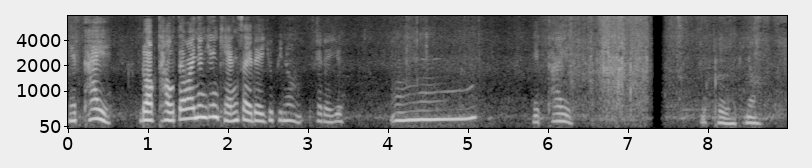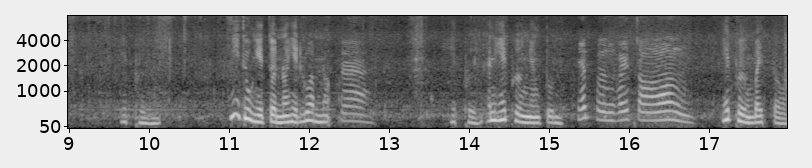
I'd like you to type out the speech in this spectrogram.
เห็ดไข่ดอกเถาแต่ว่ายังแข็งแข็งๆใส่ได้อยู่พี่น้องใส่ได้อยู่อืมเห็ดไข่เห็ดเพิงพี่น้องเห็ดเพิงนี่ถูกเห็ดต้นเนาะเห็ดร่วมเนาะจ้าเห็ดเพิงอันนี้เห็ดเพิงหยังตุนเฮ็ดเพิงไว้ตองเห็ดเพิงใบตอง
